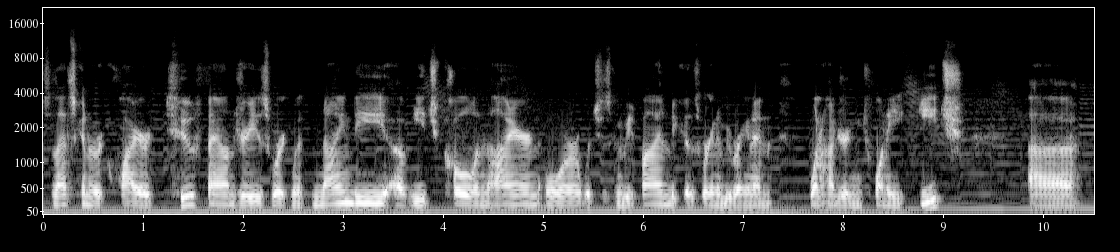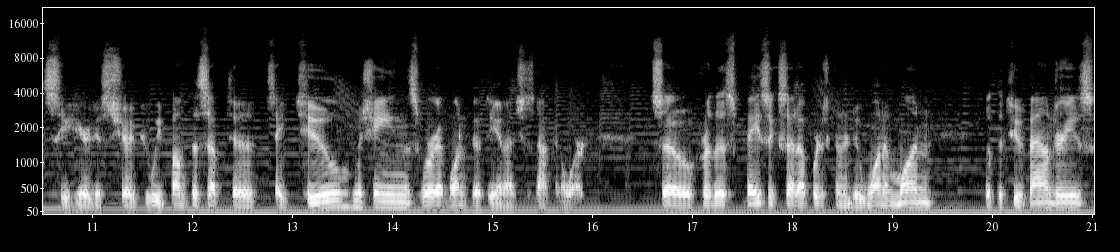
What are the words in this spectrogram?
So that's going to require two foundries working with 90 of each coal and iron ore, which is going to be fine because we're going to be bringing in 120 each. Uh, let's see here, just to show you, we bump this up to say two machines, we're at 150 and that's just not going to work. So for this basic setup, we're just going to do one and one with the two foundries,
